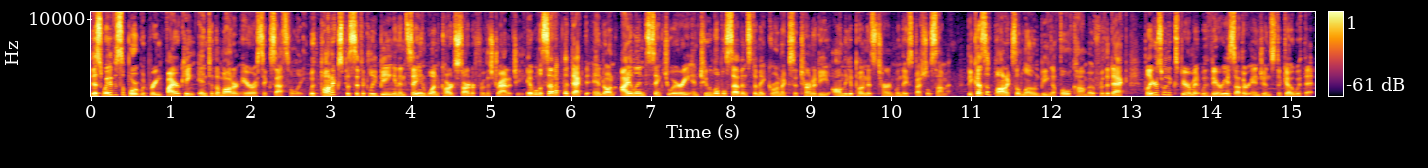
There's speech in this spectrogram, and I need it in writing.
This wave of support would bring Fire King into the modern era successfully, with Ponix specifically being an insane one card starter for the strategy, able to set up the deck to end on Island, Sanctuary, and two level 7s to make Grunix Eternity on the opponent's turn when they special summon. Because of Ponix alone being a full combo for the deck, players would experiment with various other engines to go with it,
